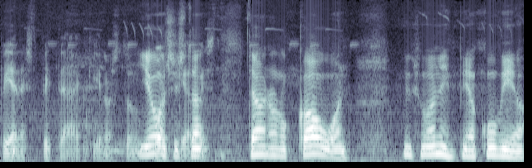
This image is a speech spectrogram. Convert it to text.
pienestä pitää kiinnostunut Joo, siis tämä on ollut kauan. Yksi vanhimpia kuvia,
